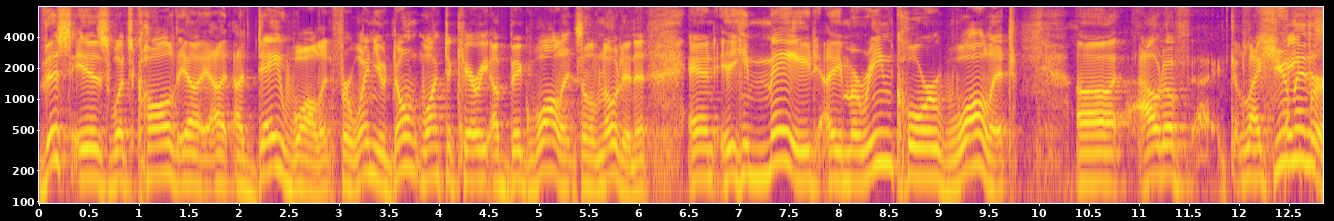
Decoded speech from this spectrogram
This is what's called a, a, a day wallet for when you don't want to carry a big wallet. It's a little note in it. And he made a Marine Corps wallet. Uh, out of uh, like Human paper,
